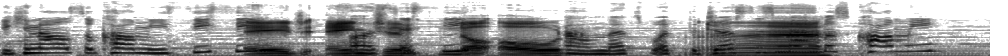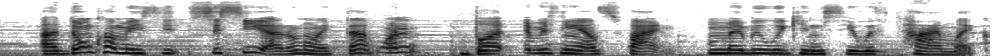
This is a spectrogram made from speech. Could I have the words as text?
You can also call me Cici. Age ancient, not old. Um, that's what the justice Ah. members call me. Uh, don't call me si- sissy. I don't like that one. But everything else fine. Maybe we can see with time, like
